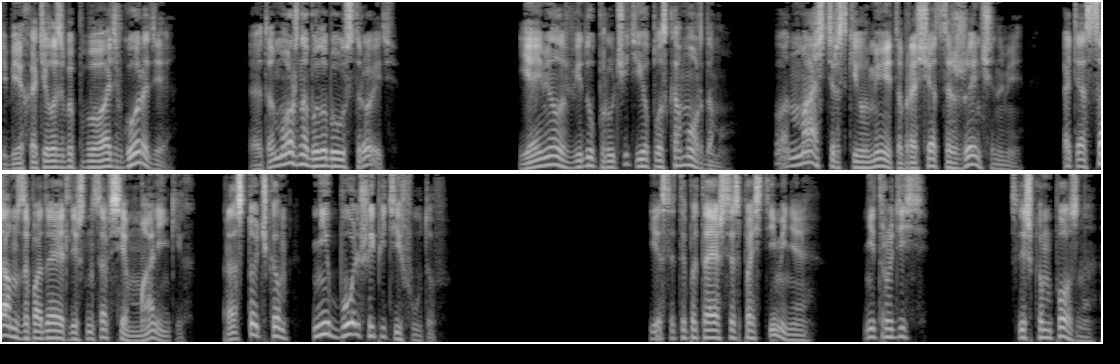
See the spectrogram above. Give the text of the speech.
Тебе хотелось бы побывать в городе? Это можно было бы устроить. Я имел в виду поручить ее плоскомордому. Он мастерски умеет обращаться с женщинами, хотя сам западает лишь на совсем маленьких, росточком не больше пяти футов. Если ты пытаешься спасти меня, не трудись. Слишком поздно.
